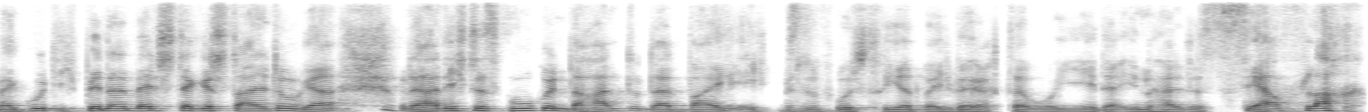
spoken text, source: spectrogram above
mein gut, ich bin ein Mensch der Gestaltung, ja. Und da hatte ich das Buch in der Hand und dann war ich echt ein bisschen frustriert, weil ich mir dachte, oh je, der Inhalt ist sehr flach.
